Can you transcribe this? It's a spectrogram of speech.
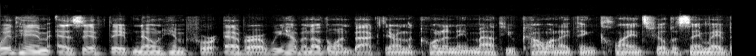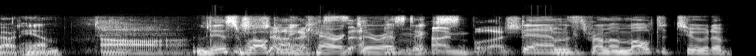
with him as if they've known him forever. We have another one back there in the corner named Matthew Cohen. I think clients feel the same way about him. Aww. This welcoming Shucks. characteristic stems from a multitude of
